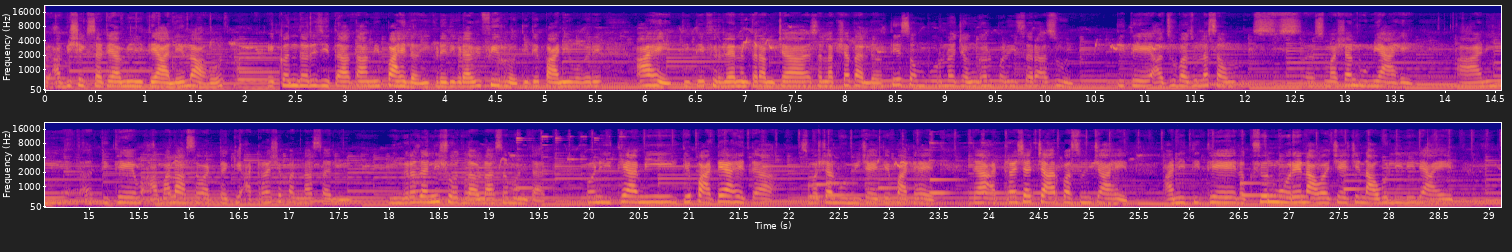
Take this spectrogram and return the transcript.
अभिषेकसाठी आम्ही इथे आलेलो आहोत. एकंदरीत इथं आता आम्ही पाहिलं इकडे तिकडे आम्ही फिरलो तिथे पाणी वगैरे आहे. तिथे फिरल्यानंतर आमच्या असं लक्षात आलं ते संपूर्ण जंगल परिसर असून तिथे आजूबाजूला सं स्मशानभूमी आहे. आणि तिथे आम्हाला असं वाटतं की अठराशे पन्नास साली इंग्रजांनी शोध लावला असं म्हणतात. पण इथे आम्ही इथे पाट्या आहेत त्या स्मशानभूमीच्या इथे पाट्या आहेत. त्या अठराशे चारपासूनच्या आहेत. आणि तिथे लक्ष्मण मोरे नावाचे याचे नावं लिहिलेले आहेत.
